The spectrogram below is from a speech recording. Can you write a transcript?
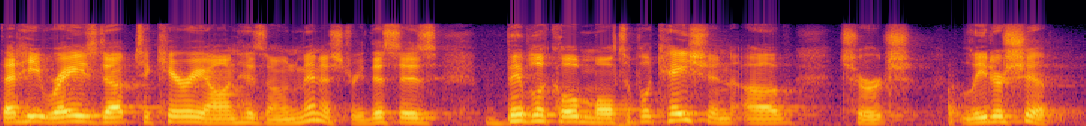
that he raised up to carry on his own ministry. This is biblical multiplication of church leadership.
